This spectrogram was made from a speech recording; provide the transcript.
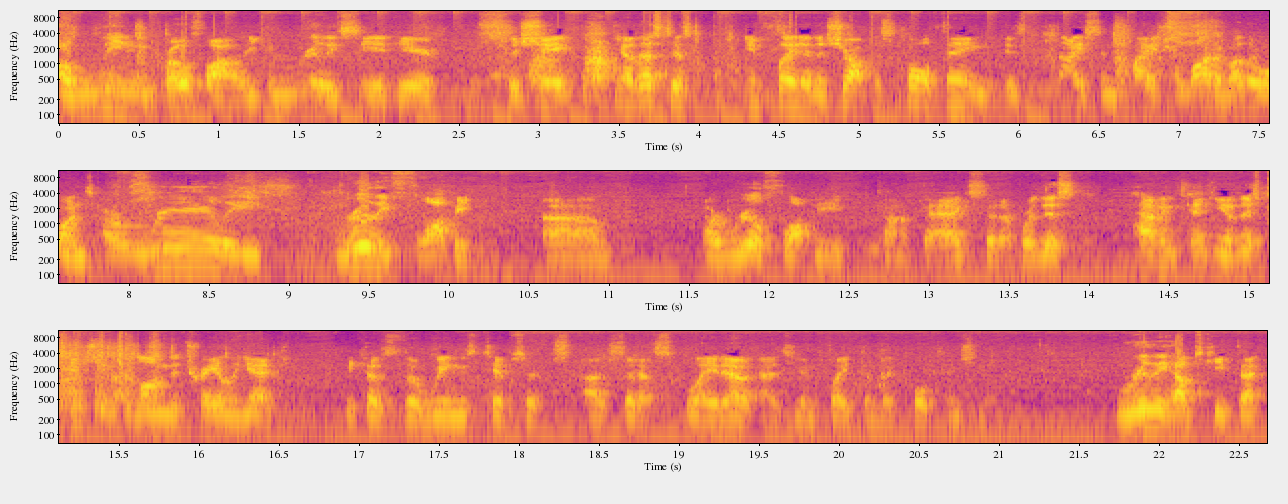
a wing profile. You can really see it here. The shape, you know, that's just inflated in the shop. This whole thing is nice and tight. A lot of other ones are really, really floppy. Um, a real floppy kind of bag setup. Where this having tension, you know, there's tension along the trailing edge because the wings tips are uh, sort of splayed out as you inflate them. They pull tension in. Really helps keep that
